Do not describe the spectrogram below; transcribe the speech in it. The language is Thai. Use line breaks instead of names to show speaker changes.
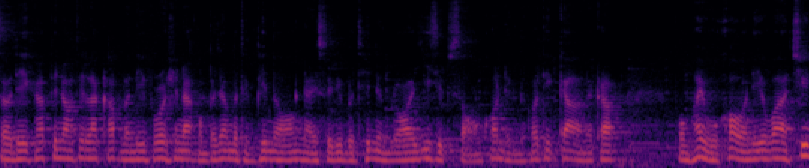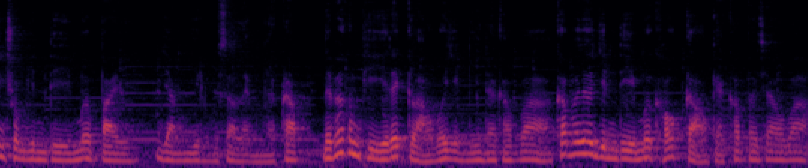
สวัสดีครับ พี่น้องที่รักครับ วันนี้พระวจนะของพระเจ้ามาถึงพี่น้องในสดุบทที่ 122 ข้อ1ถึงข้อที่ 9 นะครับ ผมให้หัวข้อวันนี้ว่าชื่นชมยินดีเมื่อไปยังเยรูซาเล็มนะครับ ในพระคัมภีร์ได้กล่าวไว้อย่างนี้นะครับว่าข้าพเจ้ายินดีเมื่อเขากล่าวแก่ข้าพเจ้าว่า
